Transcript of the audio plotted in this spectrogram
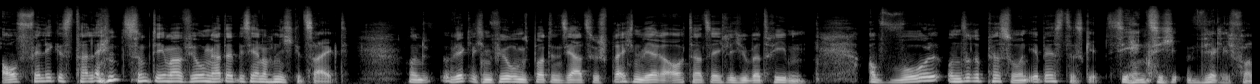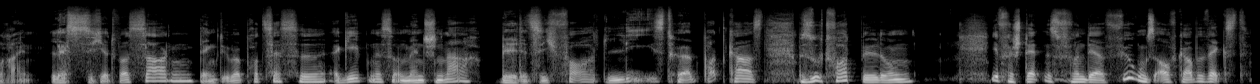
auffälliges Talent zum Thema Führung hat er bisher noch nicht gezeigt. Und wirklich ein Führungspotenzial zu sprechen wäre auch tatsächlich übertrieben. Obwohl unsere Person ihr Bestes gibt. Sie hängt sich wirklich voll rein, lässt sich etwas sagen, denkt über Prozesse, Ergebnisse und Menschen nach, bildet sich fort, liest, hört Podcast, besucht Fortbildungen. Ihr Verständnis von der Führungsaufgabe wächst.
